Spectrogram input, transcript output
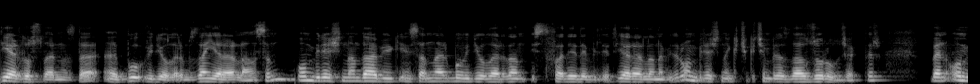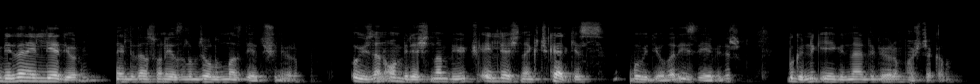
diğer dostlarınız da e, bu videolarımızdan yararlansın. 11 yaşından daha büyük insanlar bu videolardan istifade edebilir, yararlanabilir. 11 yaşından küçük için biraz daha zor olacaktır. Ben 11'den 50'ye diyorum. 50'den sonra yazılımcı olunmaz diye düşünüyorum. O yüzden 11 yaşından büyük, 50 yaşından küçük herkes bu videoları izleyebilir. Bugünlük iyi günler diliyorum. Hoşçakalın.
